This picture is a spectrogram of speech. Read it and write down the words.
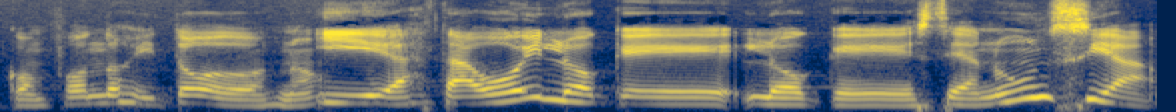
con fondos y todos, ¿no? Y hasta hoy lo que lo que se anuncia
